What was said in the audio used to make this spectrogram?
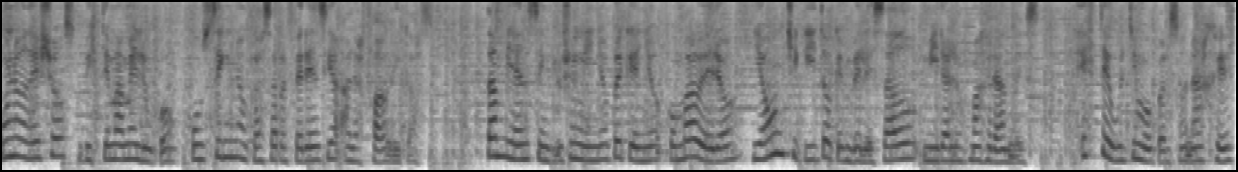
Uno de ellos viste mameluco, un signo que hace referencia a las fábricas. También se incluye un niño pequeño con babero y a un chiquito que embelesado mira a los más grandes. Este último personaje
